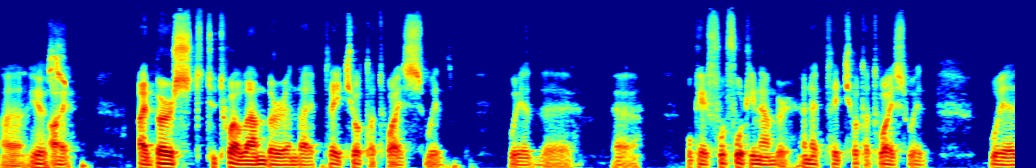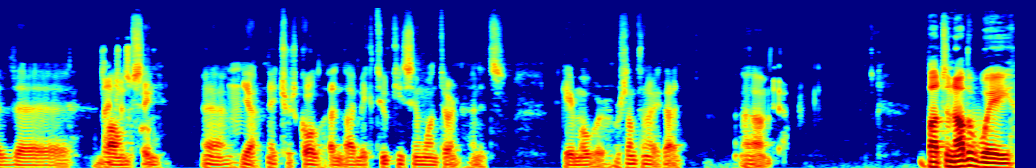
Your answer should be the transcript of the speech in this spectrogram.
Uh, Yes. I I burst to twelve amber and I play Chota twice with with uh, uh, okay for fourteen amber and I played Chota twice with with uh, bouncing. Uh, Mm. Yeah, nature's call, and I make two keys in one turn, and it's game over or something like that. Um, But another way,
